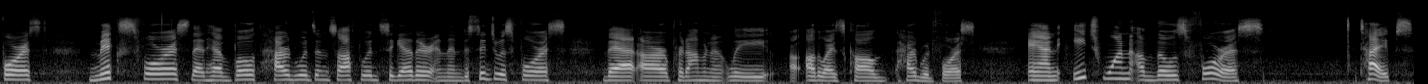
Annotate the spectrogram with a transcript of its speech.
forests, mixed forests that have both hardwoods and softwoods together, and then deciduous forests that are predominantly uh, otherwise called hardwood forests. And each one of those forest types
